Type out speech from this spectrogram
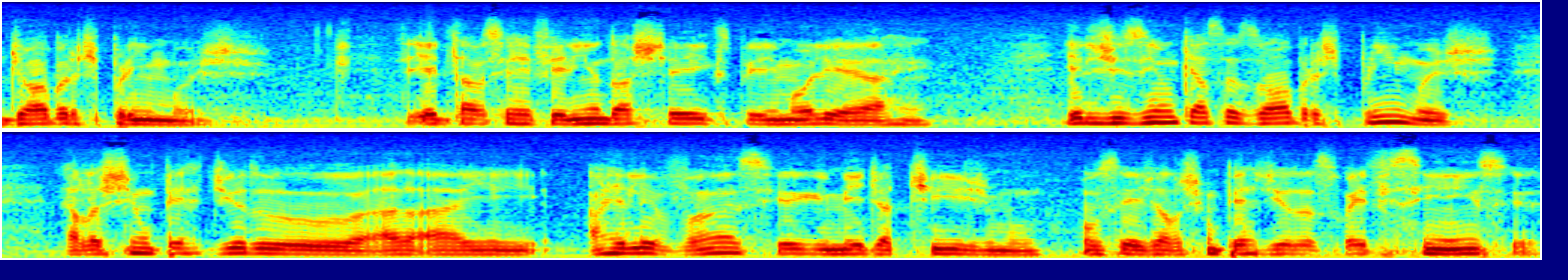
de obras primas. Ele estava se referindo a Shakespeare e Molière. Eles diziam que essas obras primas elas tinham perdido a, a, a, relevância e o imediatismo, ou seja, elas tinham perdido a sua eficiência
